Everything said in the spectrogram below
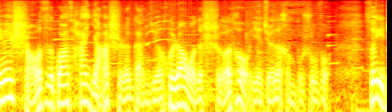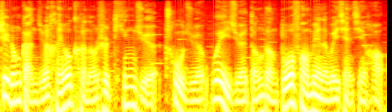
因为勺子刮擦牙齿的感觉会让我的舌头也觉得很不舒服。所以这种感觉很有可能是听觉、触觉、味觉等等多方面的危险信号。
